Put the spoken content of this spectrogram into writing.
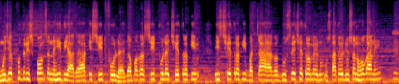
मुझे खुद रिस्पांस नहीं दिया गया कि सीट फुल है। जब अगर सीट फुल है क्षेत्र की इस क्षेत्र की बच्चा है अगर दूसरे क्षेत्र में उसका तो एडमिशन होगा नहीं।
